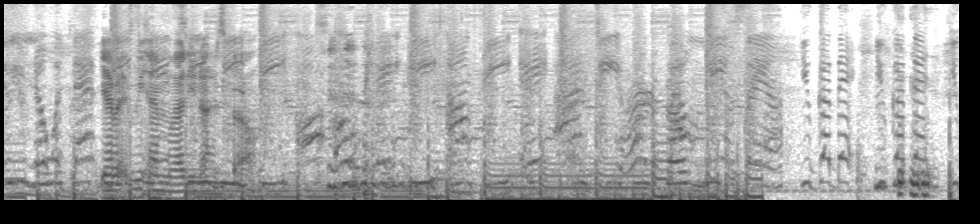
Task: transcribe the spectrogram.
Do you know what that Yeah, but me- I'm glad you know how to spell.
